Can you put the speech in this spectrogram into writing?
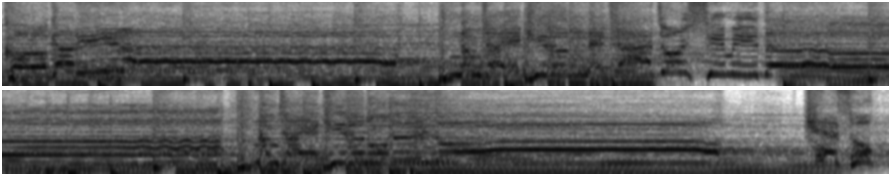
걸어가리라. 남자의 길은 내 자존심이다. 남자의 길은 오늘도 계속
